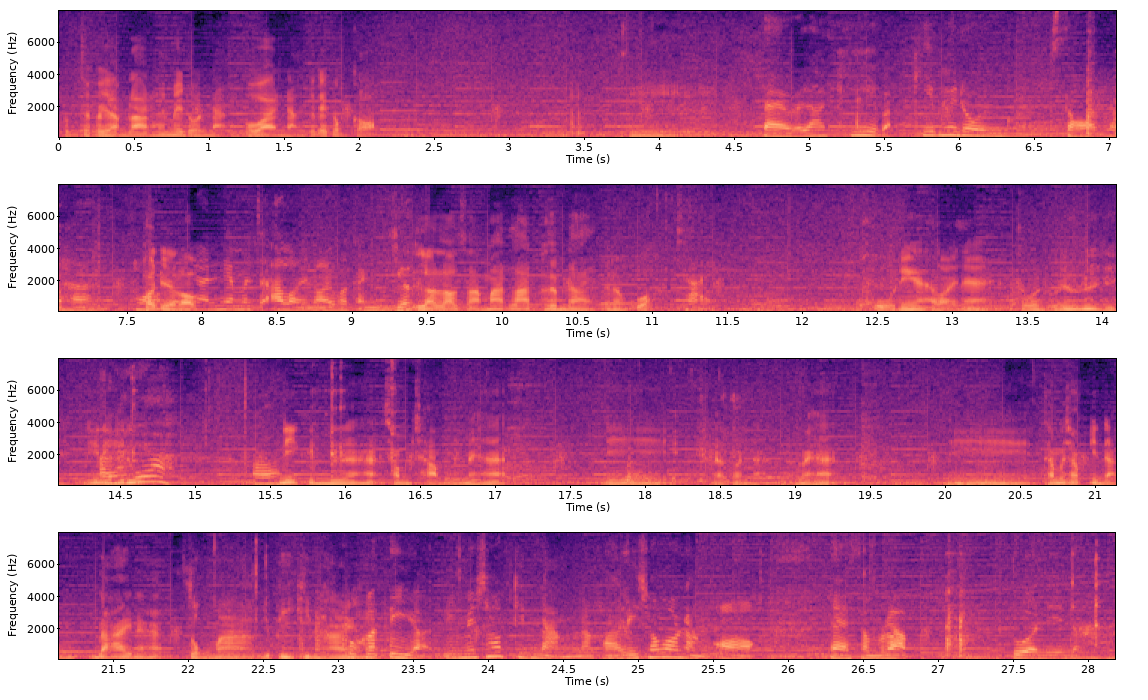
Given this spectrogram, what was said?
ผมจะพยายามราดให้ไม่โดนหนังเพราะว่าหนังจะได้กรอบๆนี่ แต่เวลาคีบอะคีบให้โดนซอสนะคะเพราะเดี๋ยวเรา ไม่งั้นเนี่ยมันจะอร่อยน้อยกว่ากันเยอะแล้วเราสามารถราดเพิ่มได้ไม่ต้องกลัวใช่โอ้โหนี่อร่อยแน่ดูดูดูดูนี่นี่อะไรให้ดูอะอ๋อนี่คือเนื้อฮะฉ่ำๆเห็นไหมฮะนี่แล้วก็หนังเห็นไหมฮะนี่ถ้าไม่ชอบกินหนังได้นะฮะส่งมาเดี๋ยวพี่กินให้ปกนะติอะลีไม่ชอบกินหนังนะคะลีชอบเอาหนังออก แต่สำหรับตัวนี้นะคะก็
